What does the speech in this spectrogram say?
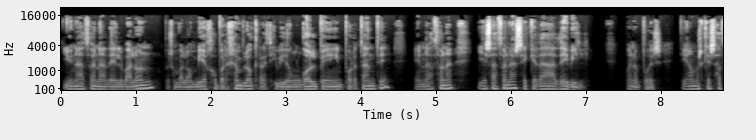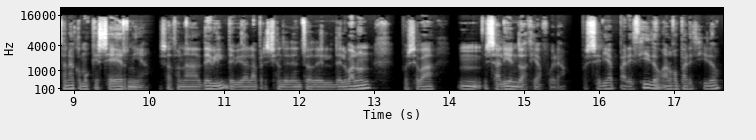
Y una zona del balón, pues un balón viejo, por ejemplo, que ha recibido un golpe importante en una zona y esa zona se queda débil. Bueno, pues digamos que esa zona como que se hernia, esa zona débil debido a la presión de dentro del, balón, pues se va mm, saliendo hacia afuera. Pues sería parecido, algo parecido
